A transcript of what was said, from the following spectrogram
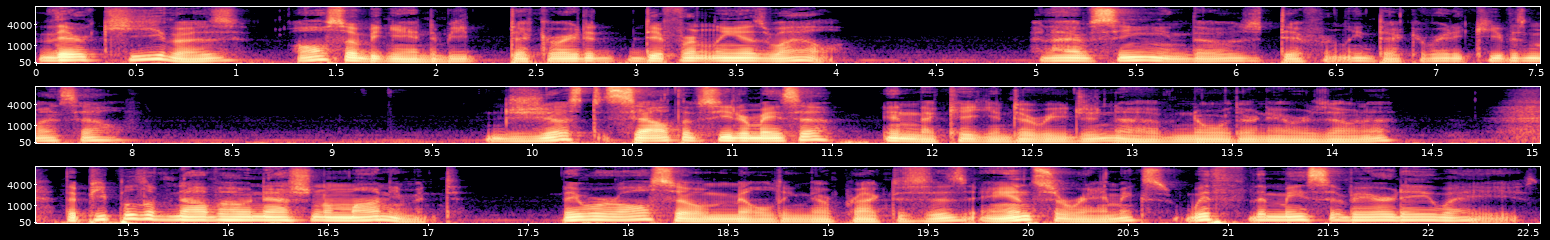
their kivas also began to be decorated differently as well. And I have seen those differently decorated kivas myself. Just south of Cedar Mesa, in the Kayenta region of northern Arizona, the people of Navajo National Monument, they were also melding their practices and ceramics with the Mesa Verde ways.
